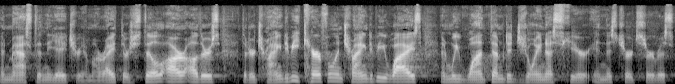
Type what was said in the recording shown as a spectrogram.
and masked in the atrium, all right? There still are others that are trying to be careful and trying to be wise, and we want them to join us here in this church service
